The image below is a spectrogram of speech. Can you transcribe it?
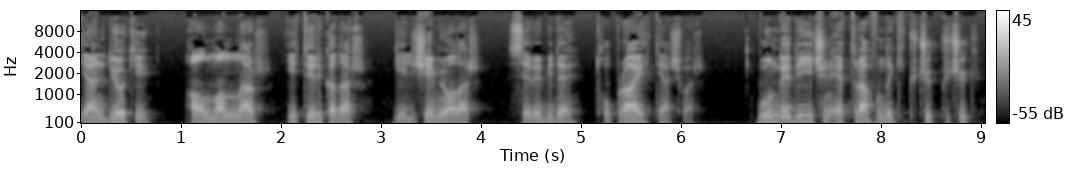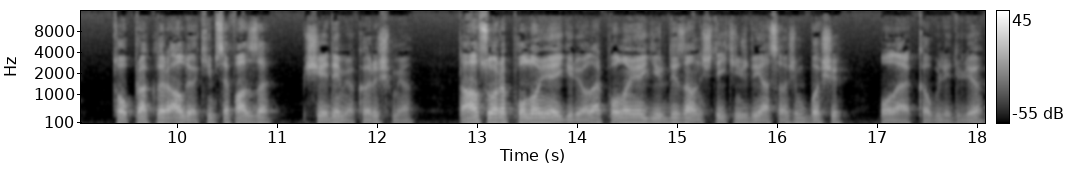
Yani diyor ki Almanlar yeteri kadar gelişemiyorlar. Sebebi de toprağa ihtiyaç var. Bunu dediği için etrafındaki küçük küçük toprakları alıyor. Kimse fazla bir şey demiyor, karışmıyor. Daha sonra Polonya'ya giriyorlar. Polonya'ya girdiği zaman işte 2. Dünya Savaşı'nın başı olarak kabul ediliyor.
